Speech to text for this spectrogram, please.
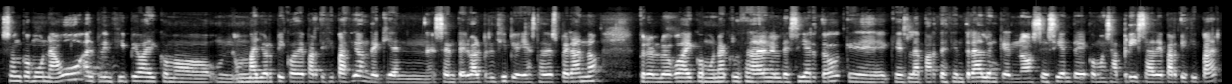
son como una U. Al principio hay como un, mayor pico de participación de quien se enteró al principio y ha estado esperando, pero luego hay como una cruzada en el desierto, que, que es la parte central en que no se siente como esa prisa de participar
